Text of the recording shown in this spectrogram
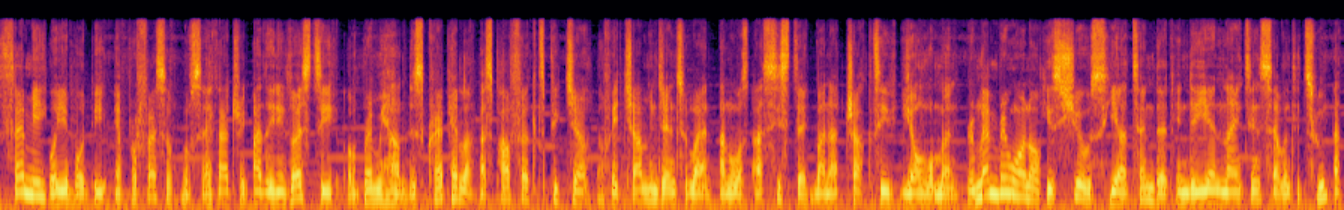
Femi Oyebode, a professor of psychiatry at the University of Birmingham, described Peller as perfect picture of a charming gentleman and was assisted by an attractive young woman. Remembering one of his shows he attended in the year 1972 at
